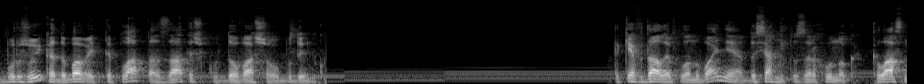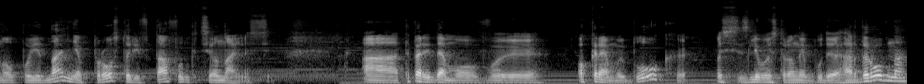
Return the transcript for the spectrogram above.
Буржуйка додавить тепла та затишку до вашого будинку. Таке вдале планування досягнуто за рахунок класного поєднання просторів та функціональності. А тепер йдемо в окремий блок. Ось з лівої сторони буде гардеробна.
